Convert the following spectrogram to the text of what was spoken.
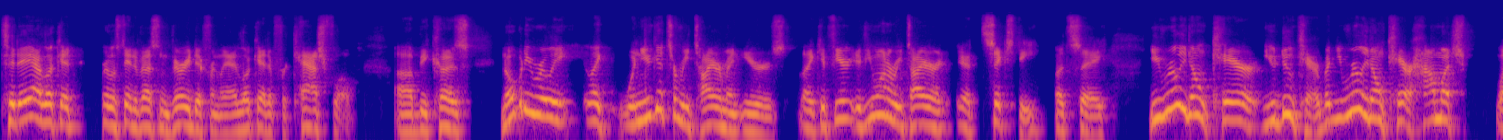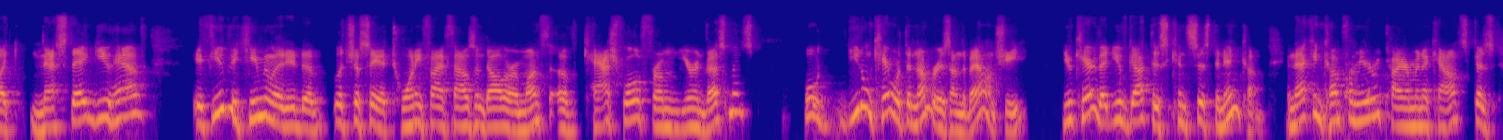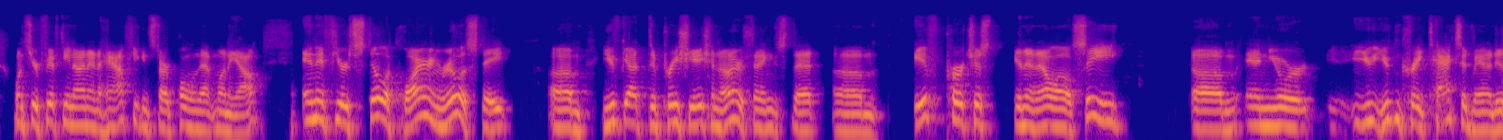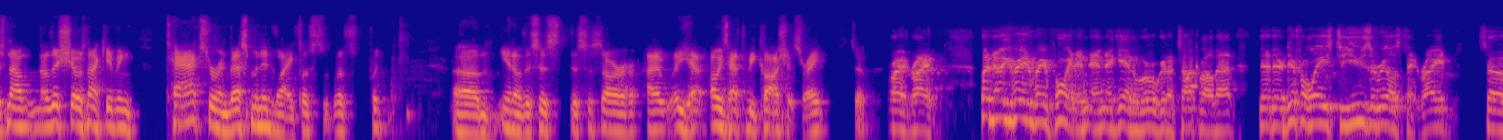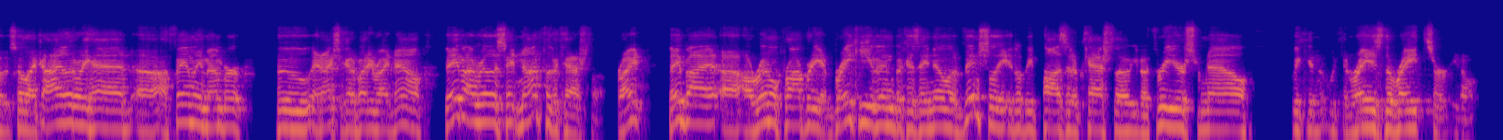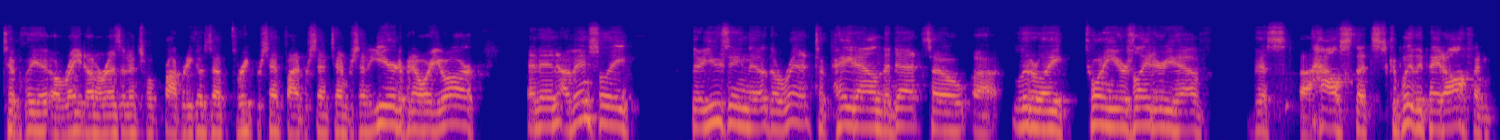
Today, I look at real estate investing very differently. I look at it for cash flow uh, because nobody really like when you get to retirement years. Like if you're if you want to retire at sixty, let's say, you really don't care. You do care, but you really don't care how much like nest egg you have if you've accumulated a let's just say a $25,000 a month of cash flow from your investments, well, you don't care what the number is on the balance sheet. You care that you've got this consistent income. And that can come from your retirement accounts because once you're 59 and a half, you can start pulling that money out. And if you're still acquiring real estate, um, you've got depreciation and other things that, um, if purchased in an LLC, um, and you're you you can create tax advantages. Now, now this show is not giving tax or investment advice. Let's let's put um, you know this is this is our I you always have to be cautious, right? So right, right. But no, you made a great point, and and again, we're, we're going to talk about that. There, there, are different ways to use the real estate, right? So so like I literally had uh, a family member who, and actually got a buddy right now. They buy real estate not for the cash flow, right? They buy a, a rental property at break even because they know eventually it'll be positive cash flow. You know, three years from now, we can we can raise the rates or you know typically a rate on a residential property goes up 3%, 5%, 10% a year, depending on where you are. And then eventually they're using the, the rent to pay down the debt. So uh, literally 20 years later, you have this uh, house that's completely paid off. And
